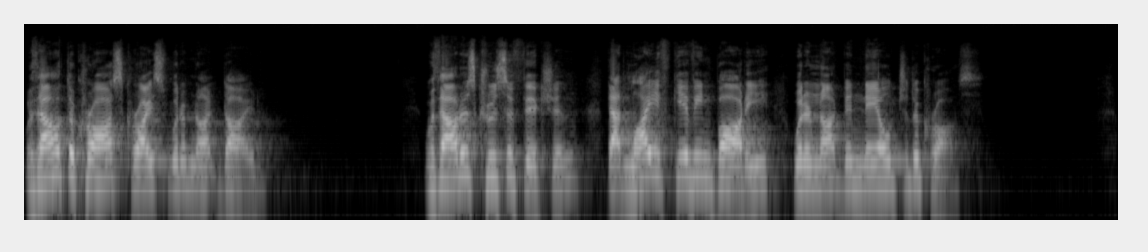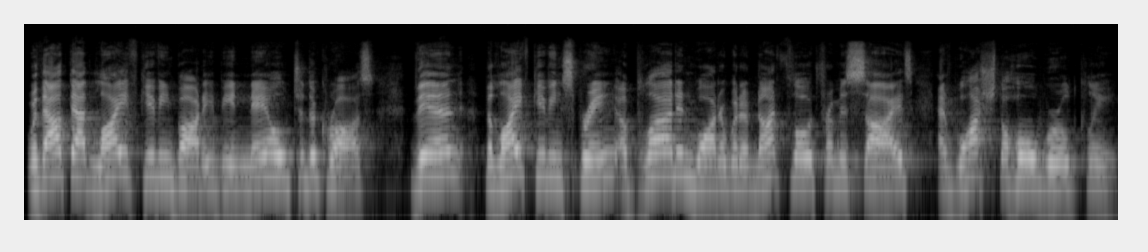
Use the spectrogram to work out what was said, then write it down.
Without the cross, Christ would have not died. Without his crucifixion, that life giving body would have not been nailed to the cross. Without that life giving body being nailed to the cross, then the life giving spring of blood and water would have not flowed from his sides and washed the whole world clean.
